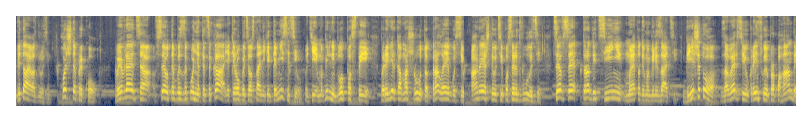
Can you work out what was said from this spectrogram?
Вітаю вас, друзі! Хочете прикол? Виявляється, все оте беззаконня ТЦК, яке робиться останні кілька місяців, ті мобільні блокпости, перевірка маршруток, тролейбусів, арешти оці посеред вулиці, це все традиційні методи мобілізації. Більше того, за версією української пропаганди,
